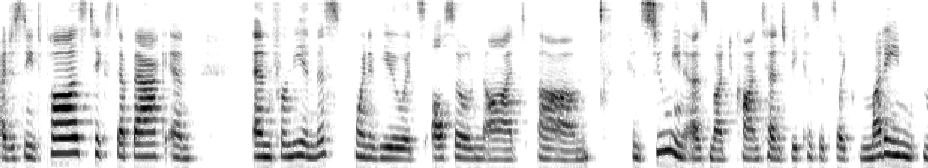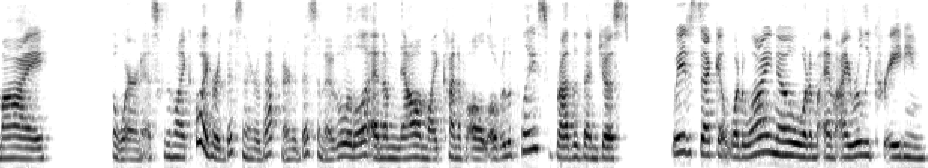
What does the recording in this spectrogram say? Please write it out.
I just need to pause, take a step back, and and for me, in this point of view, it's also not um, consuming as much content because it's like mudding my awareness because I'm like, oh, I heard this and I heard that and I heard this and I heard a little, and I'm now I'm like kind of all over the place rather than just wait a second, what do I know? What am, am I really creating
